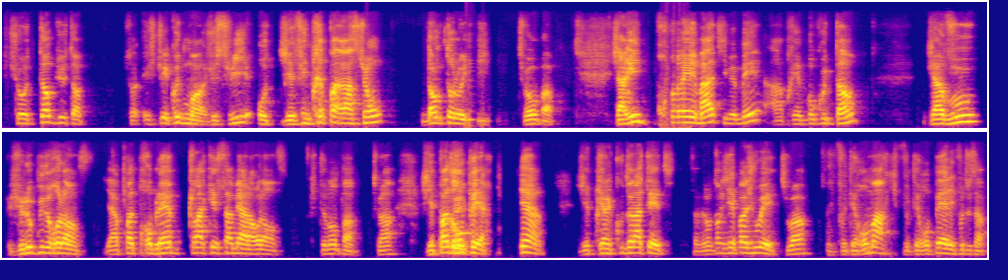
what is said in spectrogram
je suis au top du top. Et je te écoute-moi, je suis au- j'ai fait une préparation d'anthologie. Tu vois ou pas? J'arrive, premier match, il me met, après beaucoup de temps. J'avoue, je loupe une relance. Il n'y a pas de problème, claquer sa mère à la relance. Je te mens pas. Tu vois J'ai pas de repère. Bien, j'ai pris un coup dans la tête. Ça fait longtemps que je n'ai pas joué. Tu vois Il faut tes remarques, il faut tes repères, il faut tout ça.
